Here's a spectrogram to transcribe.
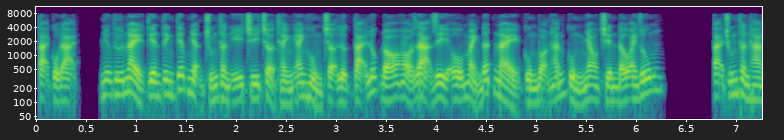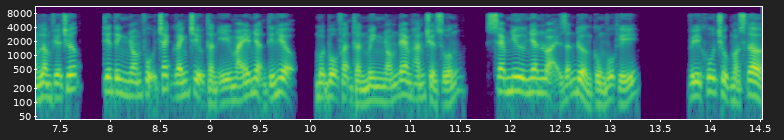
tại cổ đại, những thứ này tiên tinh tiếp nhận chúng thần ý chí trở thành anh hùng trợ lực tại lúc đó họ dạ gì ô mảnh đất này cùng bọn hắn cùng nhau chiến đấu anh dũng. Tại chúng thần hàng lâm phía trước, tiên tinh nhóm phụ trách gánh chịu thần ý máy nhận tín hiệu, một bộ phận thần minh nhóm đem hắn chuyển xuống, xem như nhân loại dẫn đường cùng vũ khí. Vì khu trục monster,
